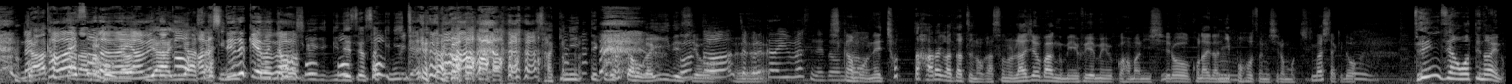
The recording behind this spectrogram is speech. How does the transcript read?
なんかかわいそうだなやめとこう。私出るけどな先に言って先に言ってみ。先に言ってくれた方がいいです 本当？よ。じゃあこれからえ言いますね、どんどん。ーしかもね、ちょっと腹が立つのが、そのラジオ番組 FM 横浜にしろ、この間日本放送にしろも聞きましたけど、うん。全然慌てないの。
